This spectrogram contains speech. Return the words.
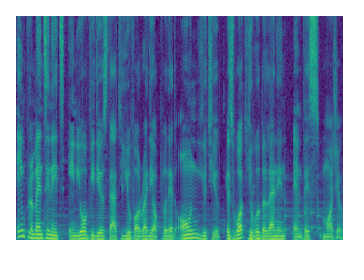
implementing it in your videos that you've already uploaded on YouTube is what you will be learning in this module.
